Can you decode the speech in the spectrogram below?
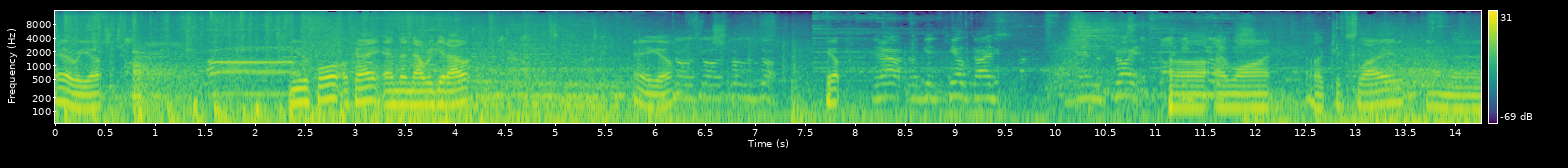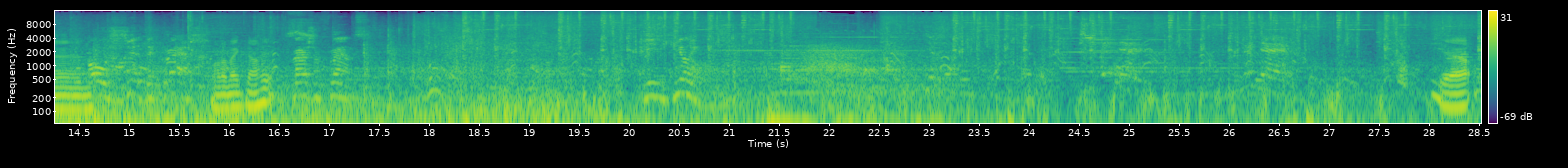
There we go. Beautiful. Okay, and then now we get out. There you Let's go. Let's go. Let's go. Let's go. Yep. Get out. Don't get killed, guys. I'm getting destroyed. Uh, I want electric slide, and then Oh shit, the crash. want to make no hits. Crash of plants. Need healing. Yeah. What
